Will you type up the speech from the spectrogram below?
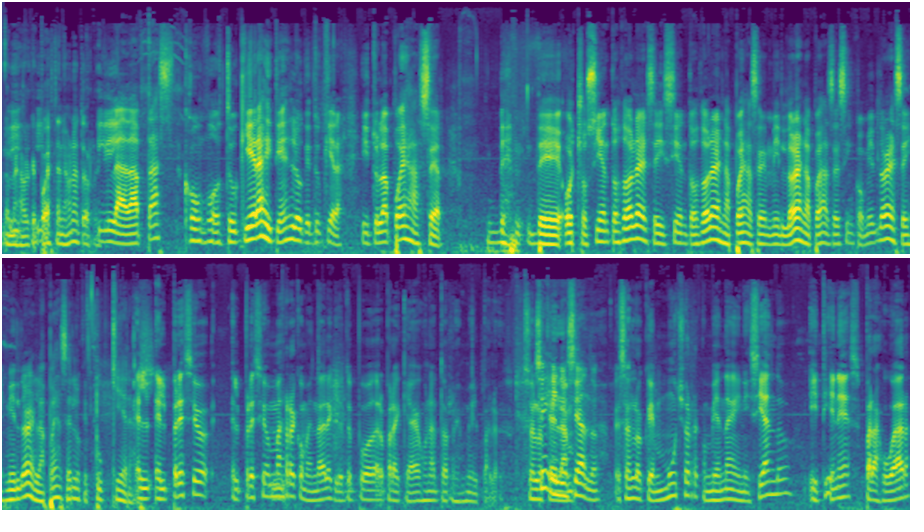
Lo Y- mejor que y- puedes tener es una torre. Y la adaptas como tú quieras y tienes lo que tú quieras. Y tú la puedes hacer de, de 800 dólares, 600 dólares, la puedes hacer en 1000 dólares, la puedes hacer 5000 dólares, 6000 dólares, la puedes hacer lo que tú quieras. El, el precio, el precio más Mm. recomendable que yo te puedo dar para que hagas una torre es mil palos. Eso es lo sí, que la- iniciando. Eso es lo que muchos recomiendan iniciando y tienes para jugar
